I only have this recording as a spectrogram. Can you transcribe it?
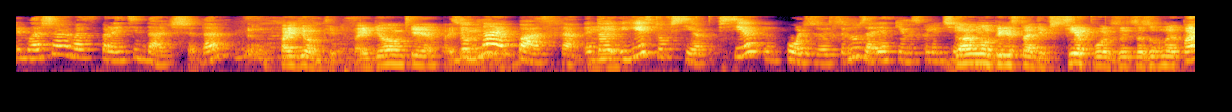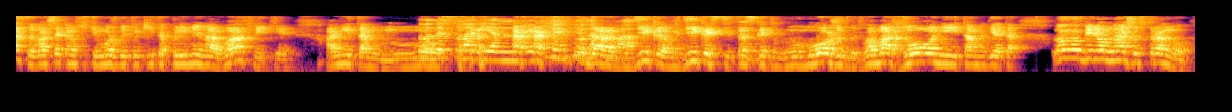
Приглашаю вас пройти дальше, да? Пойдемте, пойдемте, пойдемте. Зубная паста. Это Мгм. есть у всех. Все пользуются, ну, за редким Да исключением. ну перестаньте, все пользуются зубной пастой. Во всяком случае, может быть, какие-то племена в Африке, они там... могут- Благословенные. Ну да, в дикости, так сказать, ну, может быть, в Амазонии там где-то. Но мы берем нашу страну.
